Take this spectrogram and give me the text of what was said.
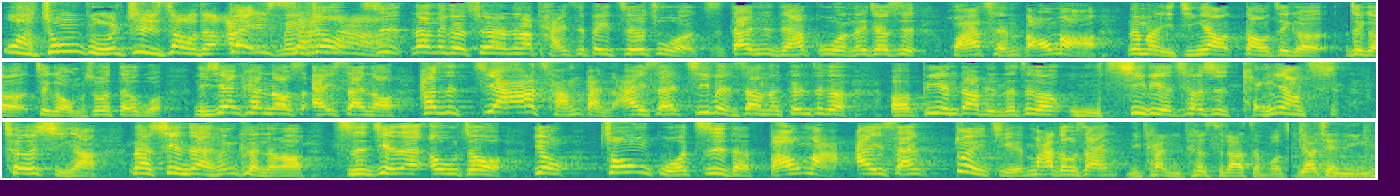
哇，中国制造的 i3 啊，对，没错，是那那个虽然它牌子被遮住了，但是人家估了，那就是华晨宝马，那么已经要到这个这个这个我们说德国，你现在看到是 i3 哦，它是加长版的 i3，基本上呢跟这个呃 BMW 的这个五系列车是同样车车型啊，那现在很可能哦，直接在欧洲用。中国制的宝马 i3 对决 Model 3，你看你特斯拉怎么？邀请您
